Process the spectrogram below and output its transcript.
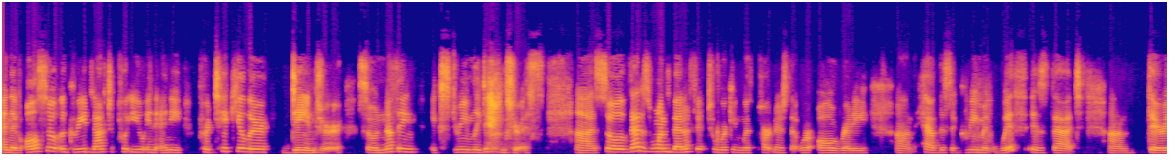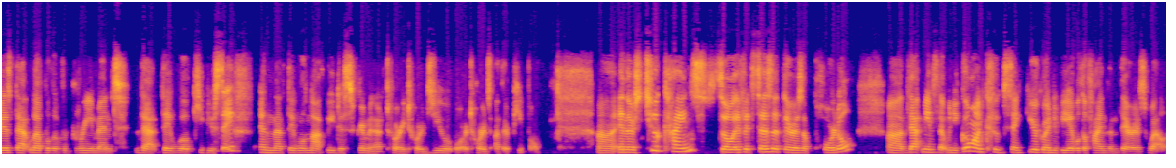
and they've also agreed not to put you in any particular danger, so nothing extremely dangerous. Uh, so that is one benefit to working with partners that we're already um, have this agreement with is that um, there is that level of agreement that they will keep you safe and that they will not be discriminatory towards you or towards other people. Uh, and there's two kinds. So if it says that there is a portal, uh, that means that when you go on CougSync, you're going to be able to find them there as well.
